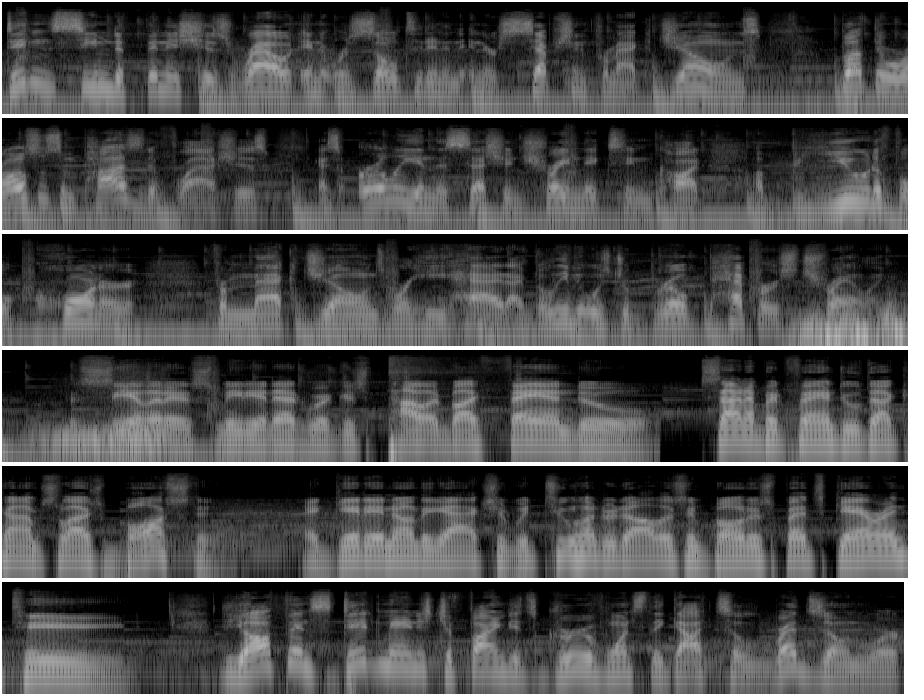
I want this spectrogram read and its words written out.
didn't seem to finish his route, and it resulted in an interception from Mac Jones. But there were also some positive flashes, as early in the session, Tre Nixon caught a beautiful corner from Mac Jones where he had, I believe it was Jabrill Peppers trailing. The CLNS Media Network is powered by FanDuel. Sign up at fanduel.com slash Boston and get in on the action with $200 in bonus bets guaranteed. The offense did manage to find its groove once they got to red zone work,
